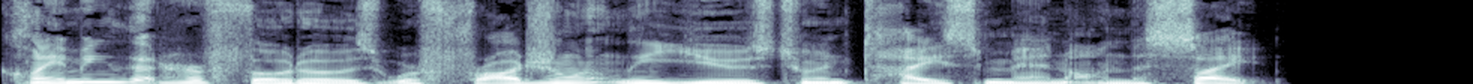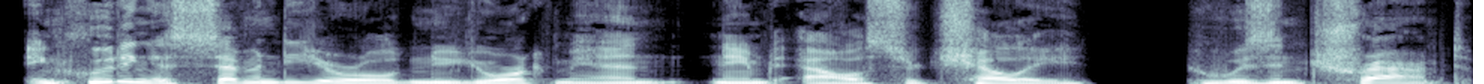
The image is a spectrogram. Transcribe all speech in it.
claiming that her photos were fraudulently used to entice men on the site including a 70 year old New York man named Al Circelli, who was entrapped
